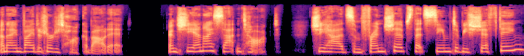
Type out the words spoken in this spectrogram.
And I invited her to talk about it. And she and I sat and talked. She had some friendships that seemed to be shifting.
